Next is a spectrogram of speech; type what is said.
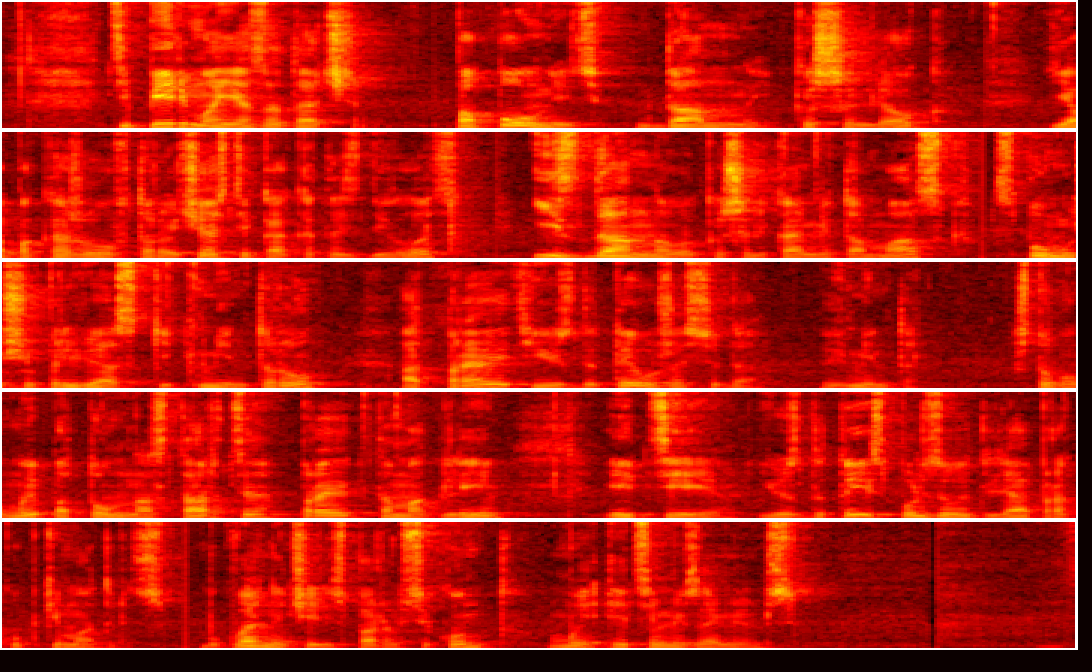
Теперь моя задача пополнить данный кошелек. Я покажу во второй части, как это сделать. Из данного кошелька MetaMask с помощью привязки к Минтеру отправить USDT уже сюда, в Минтер чтобы мы потом на старте проекта могли эти USDT использовать для прокупки матриц. Буквально через пару секунд мы этим и займемся.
